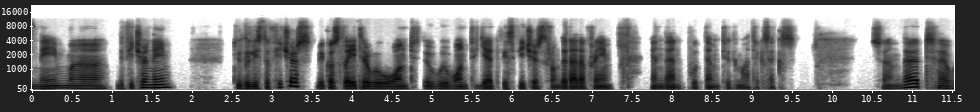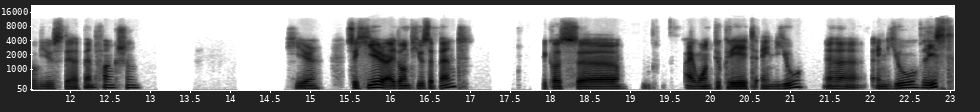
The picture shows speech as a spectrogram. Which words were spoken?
name, uh, the feature name to the list of features because later we want to, we want to get these features from the data frame and then put them to the matrix X. So in that I will use the append function here. So here I don't use append because uh, I want to create a new uh, a new list.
